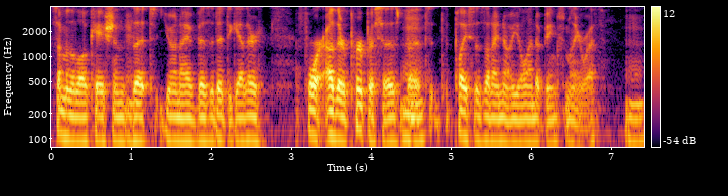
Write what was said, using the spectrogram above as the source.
some of the locations mm. that you and I have visited together for other purposes, mm. but the places that I know you'll end up being familiar with. Mm.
